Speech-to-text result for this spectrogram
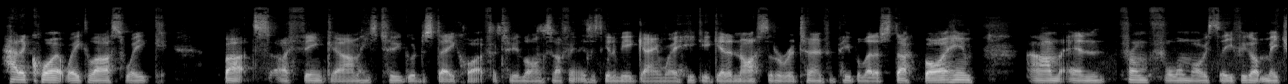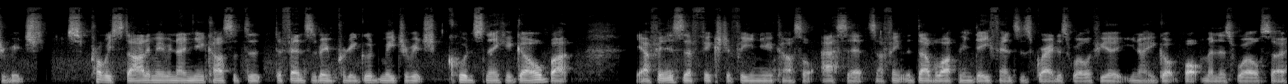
Had a quiet week last week, but I think um, he's too good to stay quiet for too long. So I think this is going to be a game where he could get a nice little return for people that are stuck by him. Um, and from Fulham, obviously, if you got Mitrovic, probably start him, even though Newcastle d- defense has been pretty good. Mitrovic could sneak a goal, but yeah, I think this is a fixture for your Newcastle assets. I think the double up in defense is great as well. If you you know you got Botman as well, so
